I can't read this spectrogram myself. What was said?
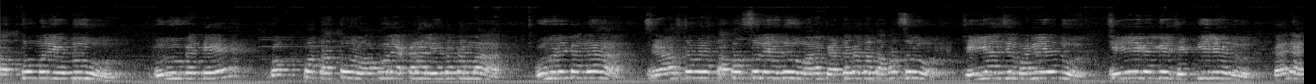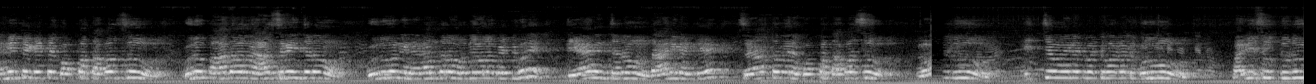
తత్వము లేదు గురువు కంటే గొప్ప తత్వం లోపల ఎక్కడా లేదటమ్మా. గురుడి కన్నా శ్రేష్టమైన తపస్సు లేదు. మనం పెద్ద పెద్ద తపస్సులు చేయాల్సిన పని లేదు. చేయగలిగే శక్తి లేదు. కానీ అన్నింటికంటే గొప్ప తపస్సు గురు పాదాలను ఆశ్రయించడం గురువుని నిరంతరం హృదయంలో పెట్టుకుని ధ్యానించడం దానికంటే శ్రేష్టమైన గొప్ప తపస్సు నిత్యమైనటువంటి వాడు గురువు పరిశుద్ధుడు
